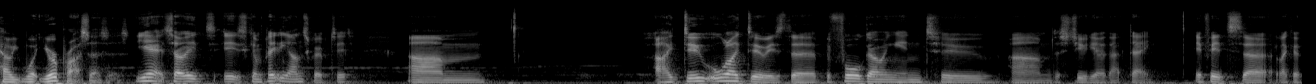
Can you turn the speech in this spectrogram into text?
how what your process is? Yeah, so it's it's completely unscripted. Um, I do all I do is the before going into um, the studio that day. If it's uh, like a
